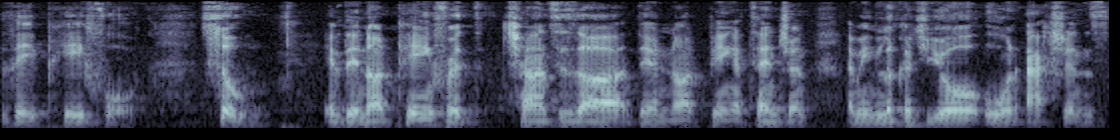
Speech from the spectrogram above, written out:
they pay for. So, if they're not paying for it, chances are they're not paying attention. I mean, look at your own actions.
